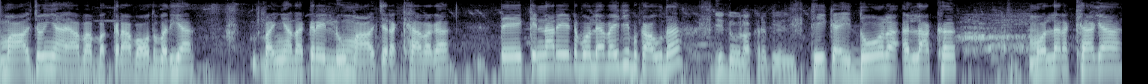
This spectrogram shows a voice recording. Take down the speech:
ਮਾਲ ਚੋਂ ਹੀ ਆਇਆ ਵਾ ਬੱਕਰਾ ਬਹੁਤ ਵਧੀਆ। ਬਾਈਆਂ ਦਾ ਘਰੇਲੂ ਮਾਲ 'ਚ ਰੱਖਿਆ ਵਾਗਾ ਤੇ ਕਿੰਨਾ ਰੇਟ ਬੋਲਿਆ ਬਾਈ ਜੀ ਬਕਾਊ ਦਾ? ਜੀ 2 ਲੱਖ ਰੁਪਈਆ ਜੀ। ਠੀਕ ਹੈ ਜੀ 2 ਲੱਖ ਮੁੱਲ ਰੱਖਿਆ ਗਿਆ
